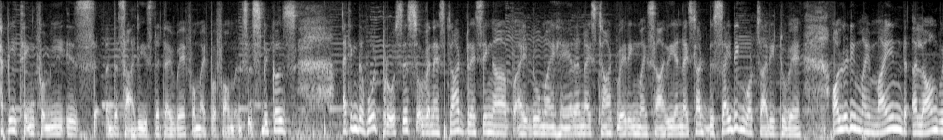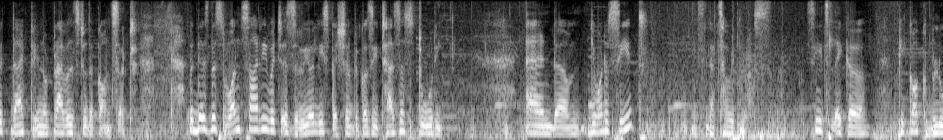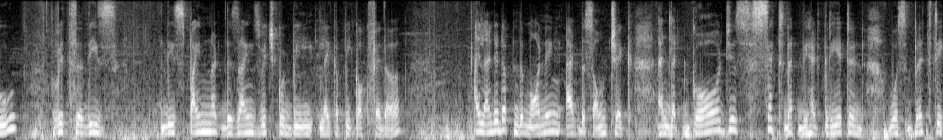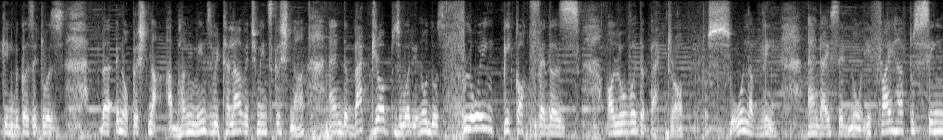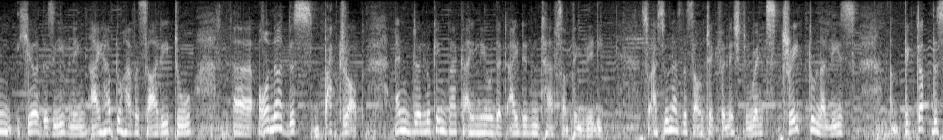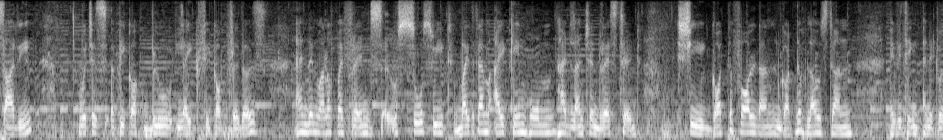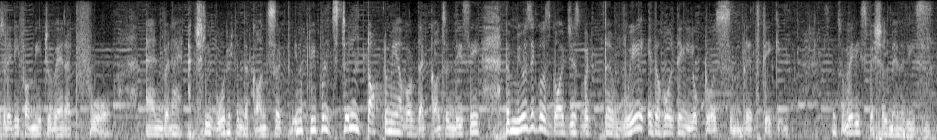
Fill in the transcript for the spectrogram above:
Happy thing for me is the saris that I wear for my performances because I think the whole process when I start dressing up, I do my hair and I start wearing my sari and I start deciding what sari to wear. Already my mind, along with that, you know, travels to the concert. But there's this one sari which is really special because it has a story. And um, do you want to see it? That's how it looks. See, it's like a peacock blue with uh, these these pine nut designs which could be like a peacock feather I landed up in the morning at the sound check, and that gorgeous set that they had created was breathtaking because it was, uh, you know, Krishna. Abhang means Vithala, which means Krishna, and the backdrops were, you know, those flowing peacock feathers all over the backdrop. It was so lovely. And I said, no, if I have to sing here this evening, I have to have a sari to uh, honor this backdrop. And uh, looking back, I knew that I didn't have something ready. So as soon as the sound check finished, went straight to Nalli's, uh, picked up the sari, which is a peacock blue like peacock feathers. And then one of my friends was so sweet. By the time I came home, had lunch and rested, she got the fall done, got the blouse done, everything, and it was ready for me to wear at four. And when I actually wore it in the concert, you know, people still talk to me about that concert. They say the music was gorgeous, but the way the whole thing looked was breathtaking. So it's very special memories.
